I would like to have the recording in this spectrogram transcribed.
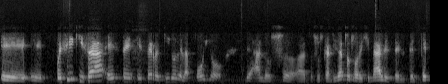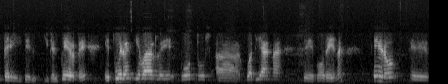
eh, eh pues sí, quizá este, este retiro del apoyo a los a sus candidatos originales del, del PT y del, y del Verde eh, puedan llevarle votos a Guadiana de Morena, pero eh,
